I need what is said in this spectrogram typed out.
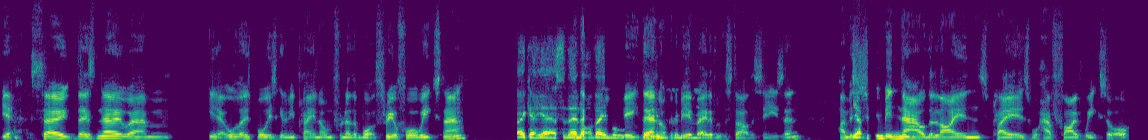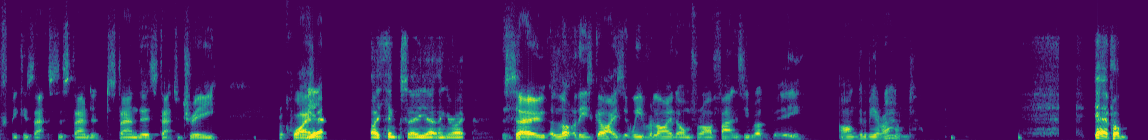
Yeah. So there's no um you know, all those boys are going to be playing on for another what, three or four weeks now. Okay, yeah. So they're, so not available. Be, they're not going to be available at the start of the season. I'm yep. assuming now the Lions players will have five weeks off because that's the standard standard statutory requirement. Yeah, I think so. Yeah, I think you're right. So a lot of these guys that we've relied on for our fantasy rugby aren't going to be around. Yeah, prob-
